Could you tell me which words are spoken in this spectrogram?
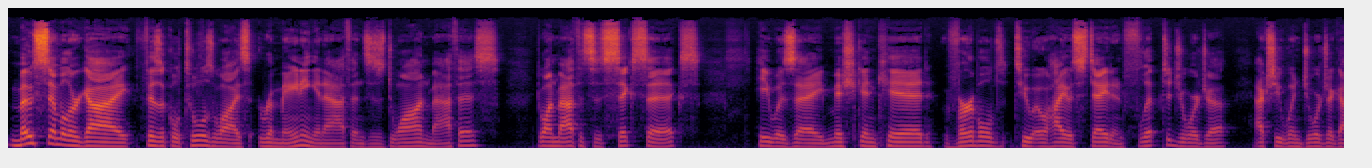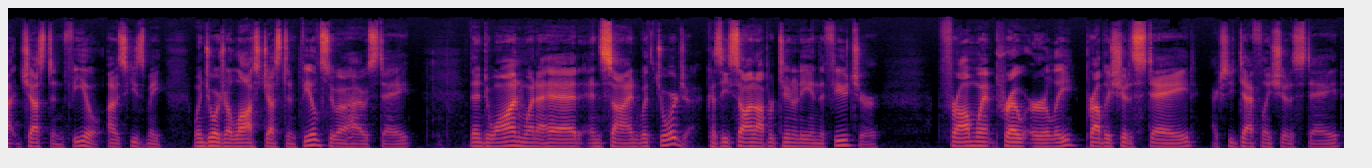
most similar guy, physical tools wise, remaining in Athens is Dwan Mathis. Dwan Mathis is six six. He was a Michigan kid, verbaled to Ohio State and flipped to Georgia. Actually, when Georgia got Justin Field, oh, excuse me, when Georgia lost Justin Fields to Ohio State, then Dwan went ahead and signed with Georgia because he saw an opportunity in the future. Fromm went pro early, probably should have stayed. Actually, definitely should have stayed.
